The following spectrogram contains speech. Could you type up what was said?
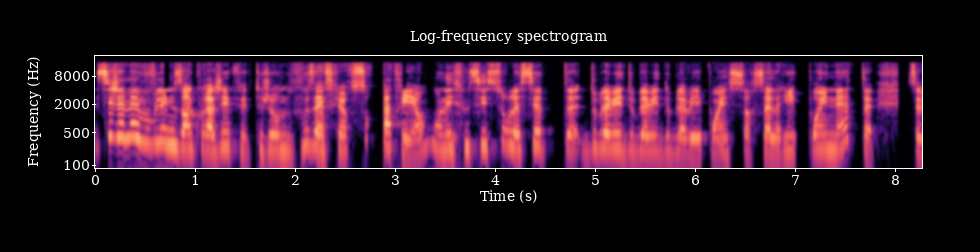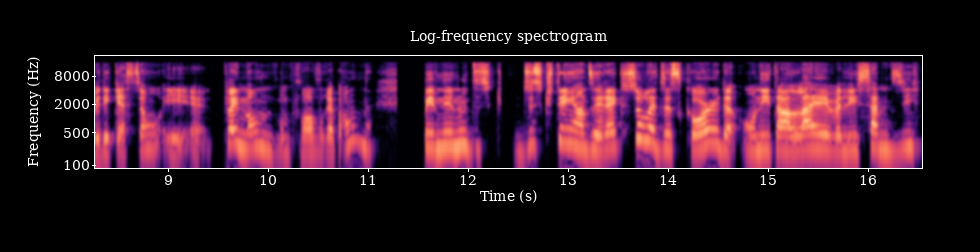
si jamais vous voulez nous encourager, vous pouvez toujours vous inscrire sur Patreon. On est aussi sur le site www.sorcellerie.net. Vous avez des questions et euh, plein de monde vont pouvoir vous répondre. Vous pouvez venir nous discuter en direct sur le Discord. On est en live les samedis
